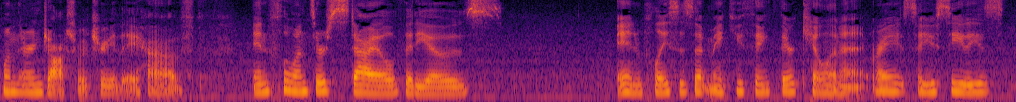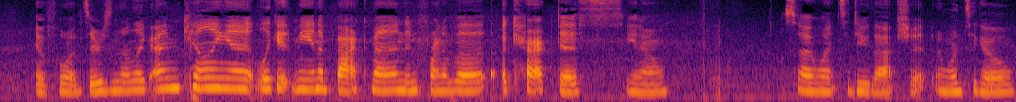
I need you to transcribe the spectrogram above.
when they're in Joshua Tree. They have influencer style videos in places that make you think they're killing it, right? So you see these influencers and they're like, I'm killing it. Look at me in a back bend in front of a, a cactus, you know. So I went to do that shit. I went to go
